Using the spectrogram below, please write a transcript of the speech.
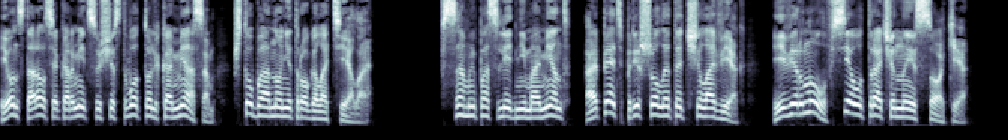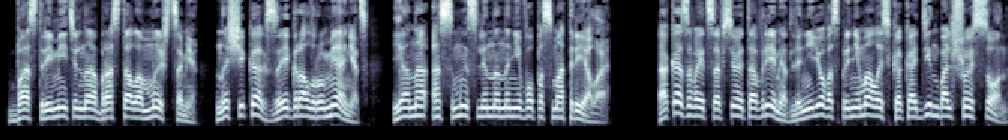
и он старался кормить существо только мясом, чтобы оно не трогало тело. В самый последний момент опять пришел этот человек и вернул все утраченные соки. Ба стремительно обрастала мышцами, на щеках заиграл румянец, и она осмысленно на него посмотрела. Оказывается, все это время для нее воспринималось как один большой сон,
